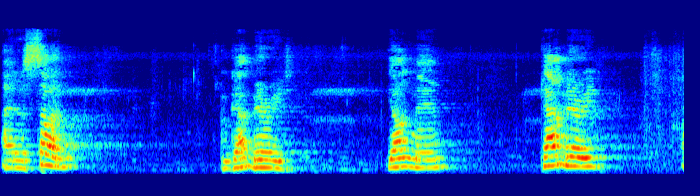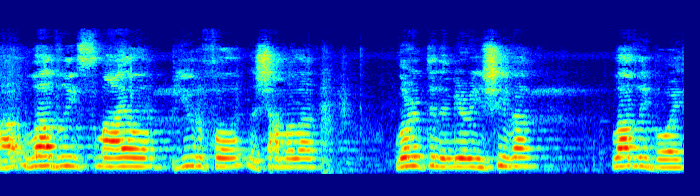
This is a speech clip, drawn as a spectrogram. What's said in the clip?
I had a son who got married young man, got married, uh, lovely smile, beautiful, neshamala, learned in the Mir Yeshiva, lovely boy.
